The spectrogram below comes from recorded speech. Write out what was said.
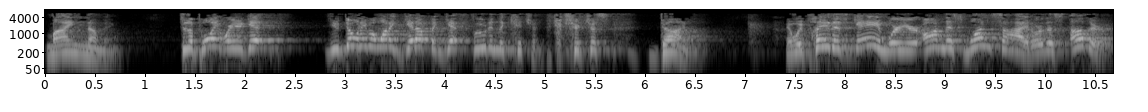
Mind numbing. To the point where you get, you don't even want to get up and get food in the kitchen because you're just done. And we play this game where you're on this one side or this other.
